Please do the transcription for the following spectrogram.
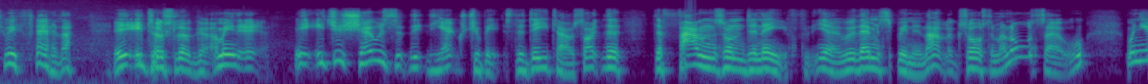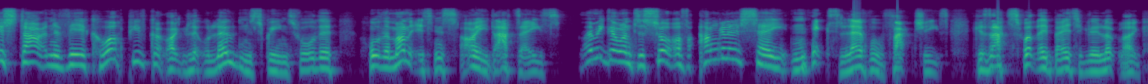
To be fair, that it, it does look good. I mean, it, it, just shows that the, the extra bits, the details, like the the fans underneath, you know, with them spinning. That looks awesome. And also, when you're starting the vehicle up, you've got like little loading screens for the all the monitors inside. That's ace. Let me go on to sort of, I'm going to say next level fact sheets because that's what they basically look like.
